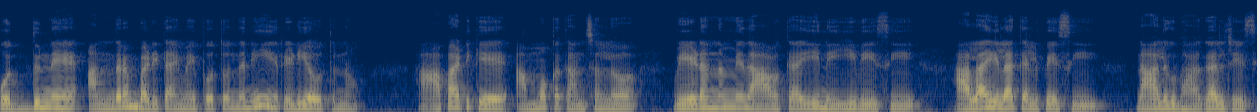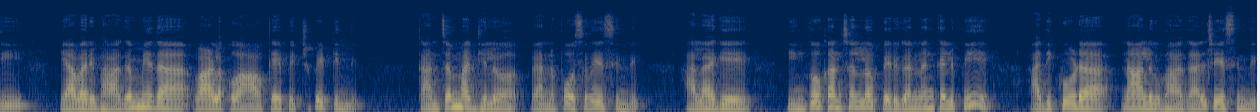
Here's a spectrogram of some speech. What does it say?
పొద్దున్నే అందరం బడి టైం అయిపోతుందని రెడీ అవుతున్నాం. ఆ పాటికే అమ్మ కంచంలో వేడన్నం మీద ఆవకాయి నెయ్యి వేసి అలా ఇలా కలిపేసి నాలుగు భాగాలు చేసి ఎవరి భాగం మీద వాళ్ళకు ఆవకాయ పెచ్చు పెట్టింది. కంచం మధ్యలో వెన్నపూస వేసింది. అలాగే ఇంకో కంచంలో పెరుగన్నం కలిపి అది కూడా నాలుగు భాగాలు చేసింది.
